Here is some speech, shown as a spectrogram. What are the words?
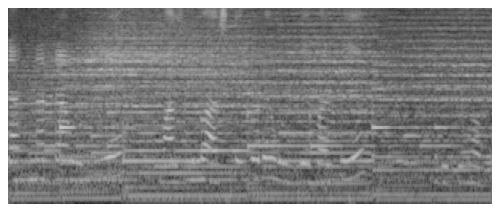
ঢাকনাটা উঠিয়ে মাছগুলো আস্তে করে উল্টে পাল্টিয়ে দিতে হবে।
